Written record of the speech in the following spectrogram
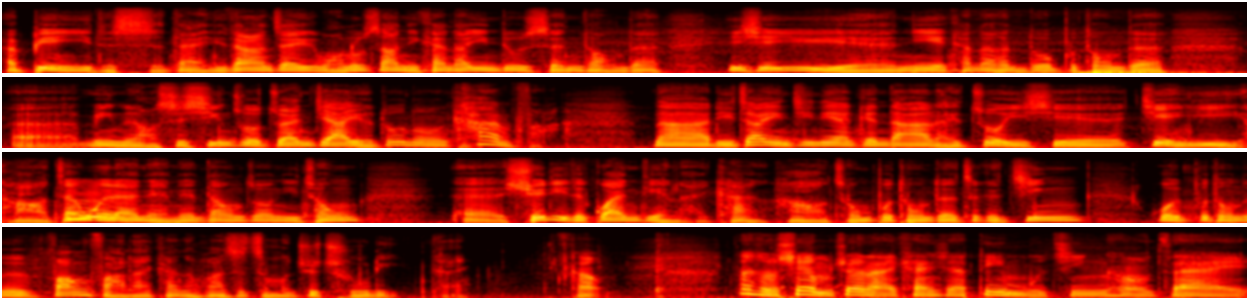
而变异的时代。你当然在网络上，你看到印度神童的一些预言，你也看到很多不同的呃命理老师、星座专家有多种的看法。那李昭颖今天要跟大家来做一些建议，哈，在未来两年当中，你从呃学理的观点来看，好，从不同的这个经或不同的方法来看的话，是怎么去处理？对，那首先我们就来看一下地母经哈，在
